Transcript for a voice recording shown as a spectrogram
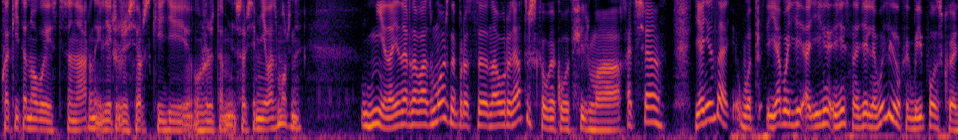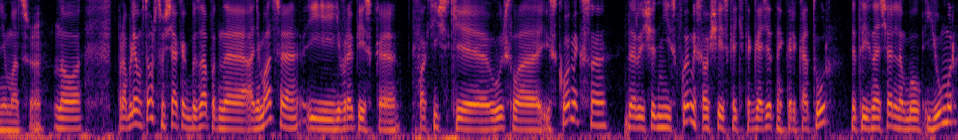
какие-то новые сценарные или режиссерские идеи уже там совсем невозможны? Нет, они, наверное, возможны просто на уровне авторского какого-то фильма. Хотя, я не знаю, вот я бы единственное отдельно выделил как бы японскую анимацию. Но проблема в том, что вся как бы западная анимация и европейская фактически вышла из комикса. Даже еще не из комикса, а вообще из каких-то газетных карикатур. Это изначально был юмор,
